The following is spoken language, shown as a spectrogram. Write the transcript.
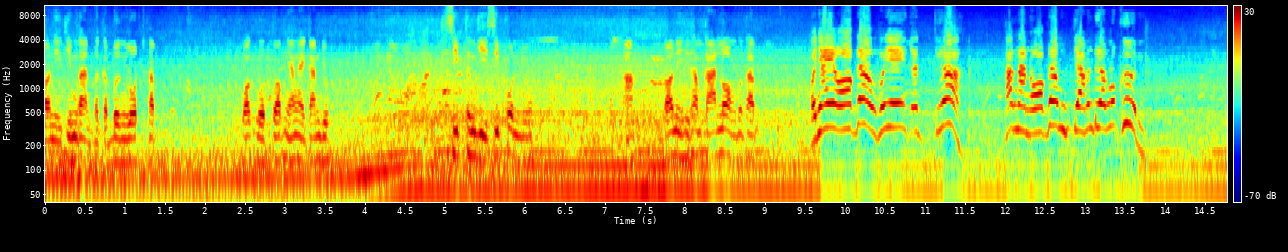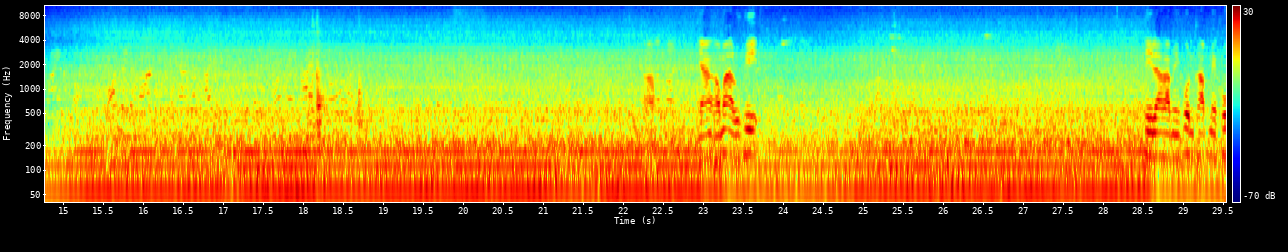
ตอนนี้ทีมงานเปิดกับเบิงรถครับวักรถวักหยังไงกันอยู่สิบถึงยี่สิบคนอยู่อะตอนนี้ที่ทำการล่องเบิ่งครับพ่อใหญ่ออกเด้อพ่อใหญ่จะเจือทางนั้นออกเด้ออย่ามันเดืองลบขึ้นอะย่างเข้ามาลูกพี่ นี่แหละครับมีคนขับไมโคร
